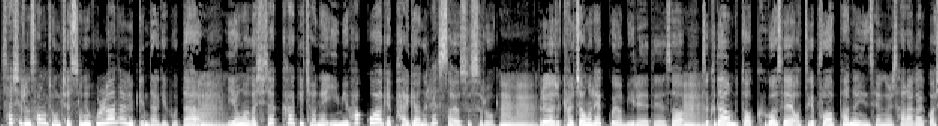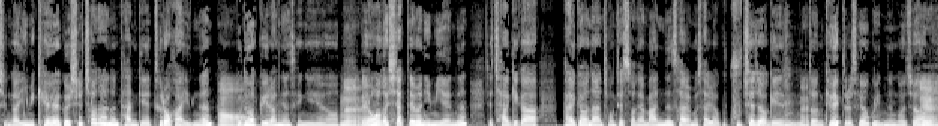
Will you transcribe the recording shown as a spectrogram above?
사실은 성 정체성에 혼란을 느낀다기보다 음. 이 영화가 시작하기 전에 이미 확고하게 발견을 했어요 스스로. 음, 음. 그래가지고 결정을 했고요 미래에 대해서. 음. 그래서 그 다음부터 그것에 어떻게 부합하는 인생을 살아갈 것인가 이미 계획을 실천하는 단계에 들어가 있는 어. 고등학교 1학년생이에요. 네. 그러니까 영화가 시작되면 이미 얘는 이제 자기가 발견한 정체성에 맞는 삶을 살려고 구체적인 네. 어떤 계획들을 세우고 있는 거죠. 예.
